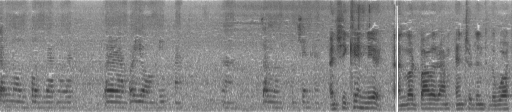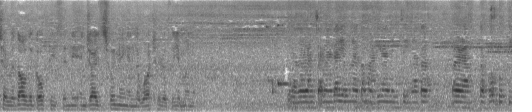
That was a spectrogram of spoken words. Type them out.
จำนนตนแบบนั้นแหละพระรามก็ยอมที่จะอ่าจำนนตนเช่นกัน And she came near, and Lord Balaram entered into the water with all the gopis, and they enjoyed swimming in the water of the Yamuna. แล้วก็หลังจากนั้นได้ยมุนาก็มาที่นั่นจริงๆแล้วก็พระรามกับพวกบุตรี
